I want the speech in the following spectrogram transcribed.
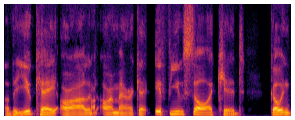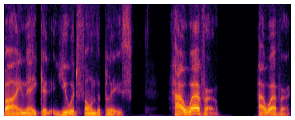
of the UK or Ireland or America, if you saw a kid going by naked, you would phone the police. However, however,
